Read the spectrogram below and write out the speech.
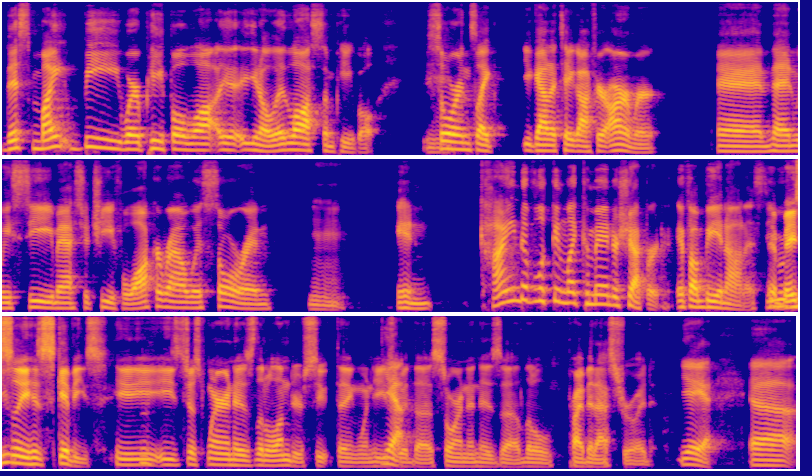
this might be where people lost. You know, it lost some people. Mhm. Soren's like, "You got to take off your armor." And then we see Master Chief walk around with Soren Mhm. in kind of looking like Commander Shepard, if I'm being honest. Yeah, You- you- basically his skivvies. He he's just wearing his little undersuit thing when he's Yeah. with uh, Soren and his uh, little private asteroid. yeah, yeah. Uh,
